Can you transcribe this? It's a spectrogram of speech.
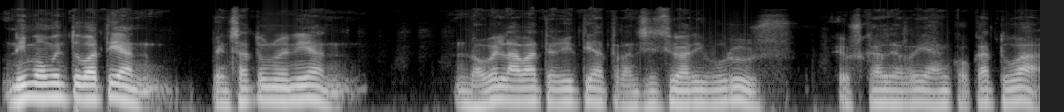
ni momentu batean, pentsatu nuenean, novela bat egitea transizioari buruz Euskal Herrian kokatua,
